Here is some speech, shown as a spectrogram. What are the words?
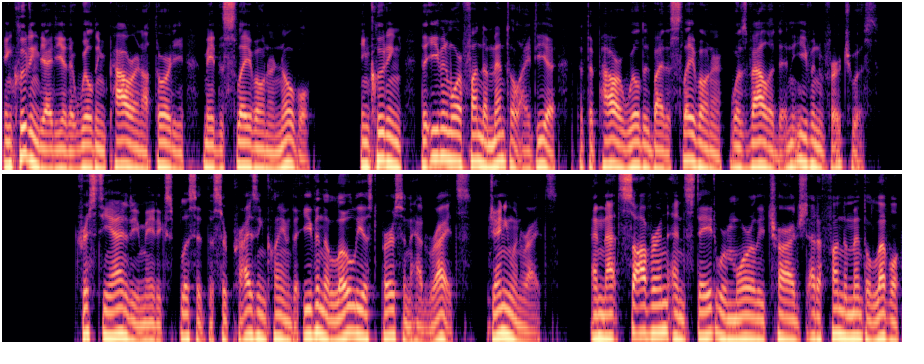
including the idea that wielding power and authority made the slave owner noble, including the even more fundamental idea that the power wielded by the slave owner was valid and even virtuous. Christianity made explicit the surprising claim that even the lowliest person had rights, genuine rights, and that sovereign and state were morally charged at a fundamental level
